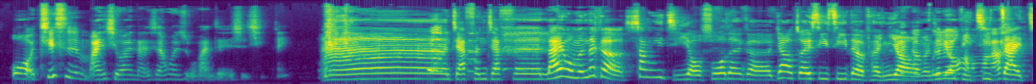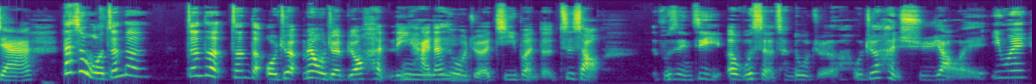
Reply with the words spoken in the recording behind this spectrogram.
我其实蛮喜欢男生会煮饭这件事情的 啊，加分加分。来，我们那个上一集有说的那个要追 CC 的朋友，我们这边笔记在家。但是我真的。真的，真的，我觉得没有，我觉得不用很厉害，嗯、但是我觉得基本的至少不是你自己饿不死的程度，我觉得我觉得很需要诶、欸，因为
